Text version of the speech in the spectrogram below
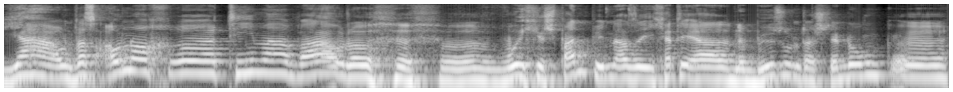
Ja, und was auch noch äh, Thema war, oder äh, wo ich gespannt bin, also ich hatte ja eine böse Unterstellung äh,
